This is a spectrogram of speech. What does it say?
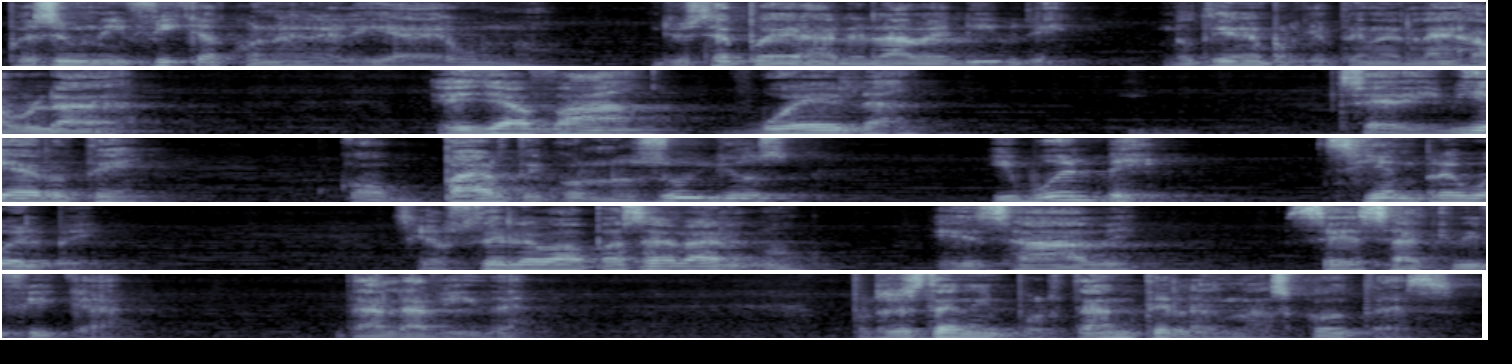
Pues se unifica con la energía de uno. Y usted puede dejar el ave libre, no tiene por qué tenerla enjaulada. Ella va vuela, se divierte, comparte con los suyos y vuelve, siempre vuelve. Si a usted le va a pasar algo, esa ave se sacrifica, da la vida. Por eso es tan importante las mascotas.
